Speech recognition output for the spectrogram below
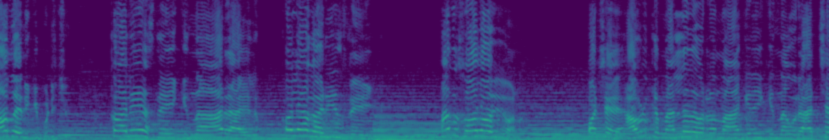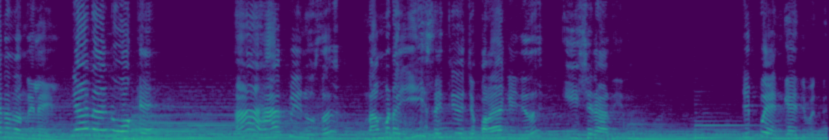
അതെനിക്ക് പിടിച്ചു. കലയെ സ്നേഹിക്കുന്ന ആരായാലും കലാകാരിയും സ്നേഹിക്കും. അത് സ്വാഭാവികമാണ്. പക്ഷേ അവൾക്ക് നല്ലത് വരണമെന്ന് ആഗ്രഹിക്കുന്ന ഒരു അച്ഛൻ എന്ന നിലയിൽ ഞാൻ അതിന് ഓക്കെ. ആ ഹാപ്പി ന്യൂസ് നമ്മുടെ ഈ സെറ്റ് വെച്ച് പറയാൻ കഴിഞ്ഞത് ഈശ്വരാധീനം. ഇപ്പൊ എൻഗേജ്മെന്റ്.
